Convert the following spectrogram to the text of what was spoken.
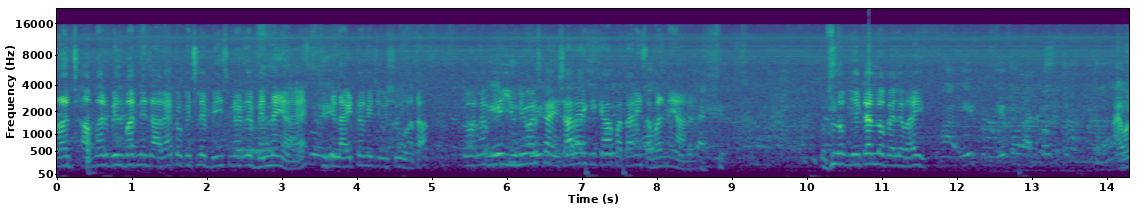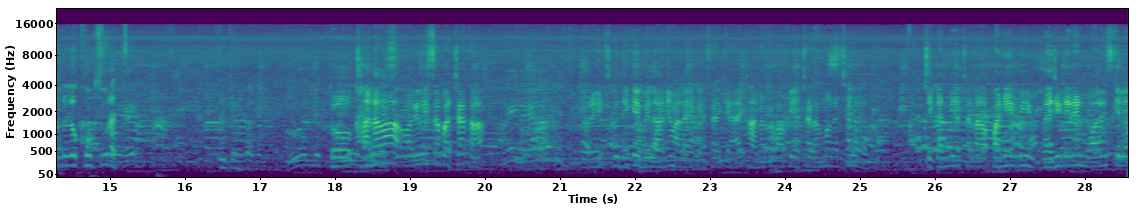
आज अमर बिल भरने जा रहा है तो पिछले 20 मिनट से बिल नहीं आया है, क्योंकि लाइट का कुछ इशू हुआ था। तो मतलब ये यूनिवर्स का इशारा है कि क्या पता नहीं, समझ नहीं आ रहा है। तुम लोग ये कर लो पहले भाई। आई वांट टू लुक खूबसूरत। तो खाना वगैरह सब अच्छा था। तो रेट्स भी देखे बिल आने वाला है कैसा है क्या है। खाना तो काफ़ी अच्छा था मन अच्छा लगा। चिकन भी अच्छा था पनीर भी वेजिटेरियन बॉयज़ के लिए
